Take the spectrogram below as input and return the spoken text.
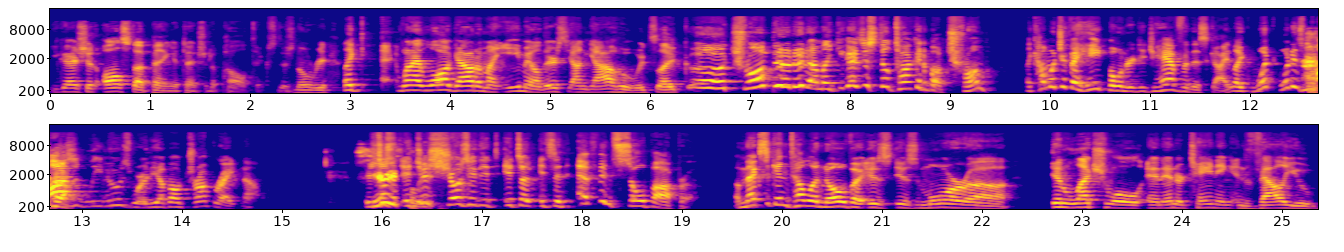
you guys should all stop paying attention to politics. There's no real like when I log out of my email, there's on Yahoo. It's like, oh, Trump did it. I'm like, you guys are still talking about Trump. Like, how much of a hate boner did you have for this guy? Like, what what is possibly newsworthy about Trump right now? Just, it just shows you that it's, it's a it's an effing soap opera. A Mexican telenovela is is more uh, intellectual and entertaining and value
